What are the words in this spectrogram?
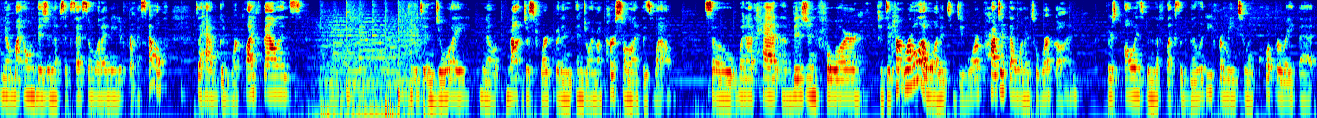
you know my own vision of success and what I needed for myself to have good work-life balance to enjoy you know not just work but enjoy my personal life as well so when I've had a vision for a different role I wanted to do or a project I wanted to work on there's always been the flexibility for me to incorporate that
